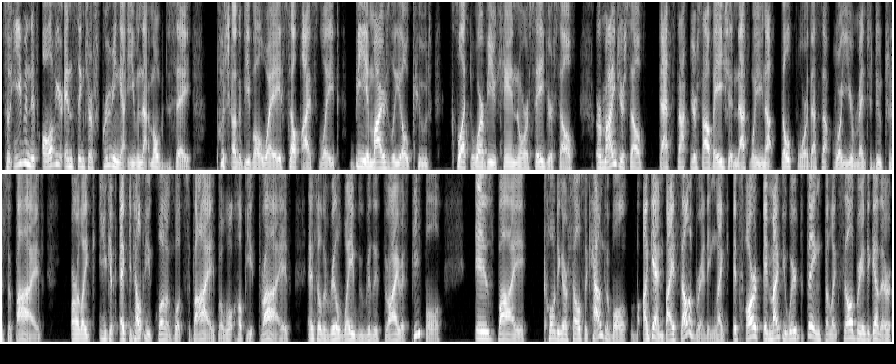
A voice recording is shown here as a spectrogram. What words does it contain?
So even if all of your instincts are screaming at you in that moment to say, push other people away, self isolate, be a miserly old coot, collect wherever you can or save yourself, remind yourself that's not your salvation. That's what you're not built for. That's not what you're meant to do to survive. Or like you can it can help you quote unquote survive, but won't help you thrive. And so the real way we really thrive as people is by holding ourselves accountable again by celebrating. Like it's hard it might be weird to think but like celebrating together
